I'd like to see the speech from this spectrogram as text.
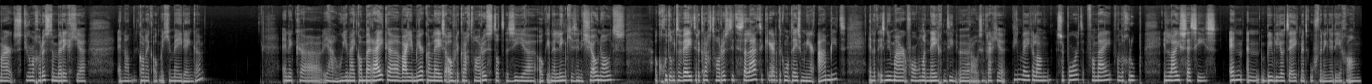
maar stuur me gerust een berichtje en dan kan ik ook met je meedenken. En ik, uh, ja, hoe je mij kan bereiken, waar je meer kan lezen over de kracht van rust, dat zie je ook in de linkjes in de show notes. Ook goed om te weten, de kracht van rust, dit is de laatste keer dat ik hem op deze manier aanbied. En dat is nu maar voor 119 euro. Dus dan krijg je 10 weken lang support van mij, van de groep, in live sessies en een bibliotheek met oefeningen die je gewoon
